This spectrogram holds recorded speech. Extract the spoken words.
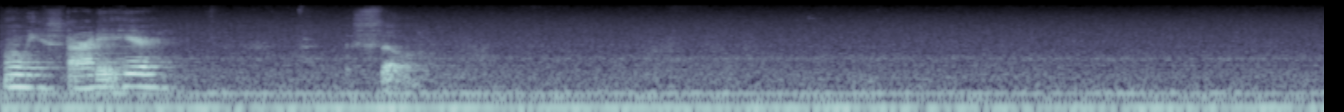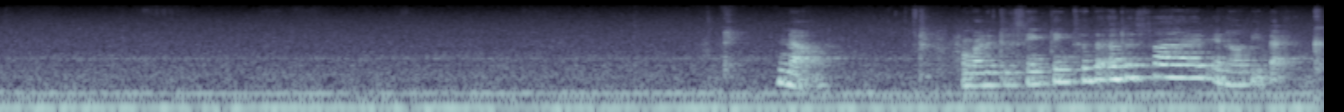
when we started here. So. Now, I'm going to do the same thing to the other side and I'll be back.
